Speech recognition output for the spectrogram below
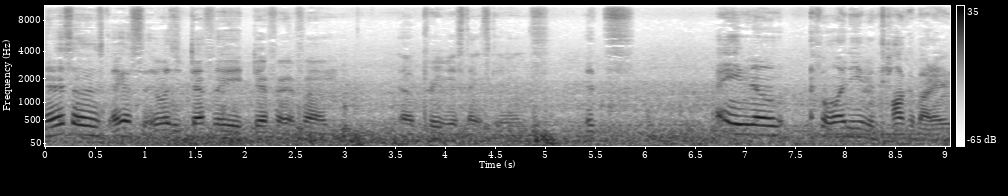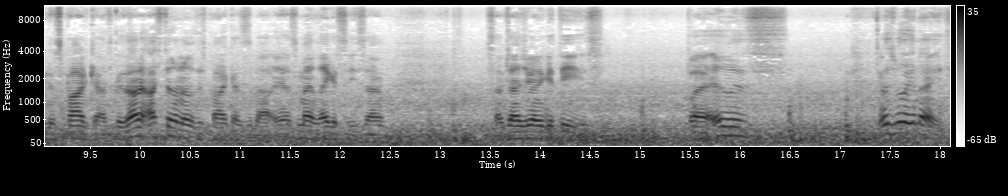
and this one, was, I guess, it was definitely different from uh, previous Thanksgivings. It's, I didn't even know if I wanted to even talk about it in this podcast because I, I, still don't know what this podcast is about. Yeah, it's my legacy, so sometimes you're gonna get these. But it was, it was really nice.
